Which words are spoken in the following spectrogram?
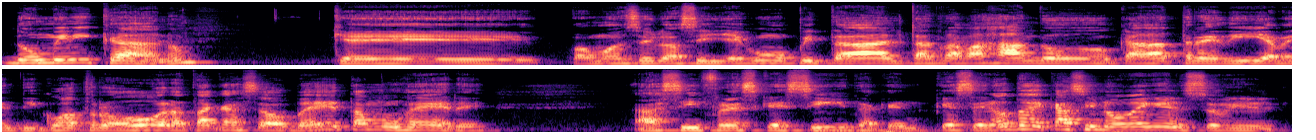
dominicano, que vamos a decirlo así, llega a un hospital, está trabajando cada tres días, 24 horas, está cansado, ve estas mujeres así fresquecitas, que, que se nota que casi no ven el sol. y el-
